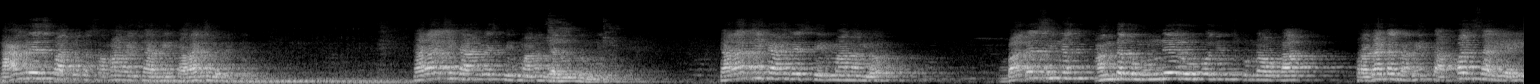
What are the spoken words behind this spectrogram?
కాంగ్రెస్ పార్టీ ఒక సమావేశాన్ని కరాచీలో పెట్టింది కరాచీ కాంగ్రెస్ తీర్మానం జరుగుతుంది. కరాచీ కాంగ్రెస్ తీర్మానంలో భగత్ సింగ్ అంతకు ముందే రూపొందించుకున్న ఒక ప్రకటనని తప్పనిసరి అయి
